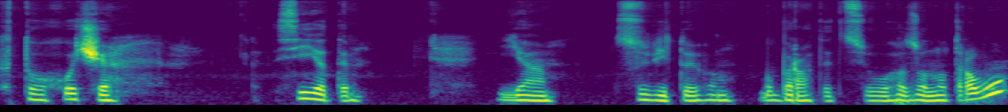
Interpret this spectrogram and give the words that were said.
хто хоче сіяти, я совітую вам обирати цю газонну траву.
